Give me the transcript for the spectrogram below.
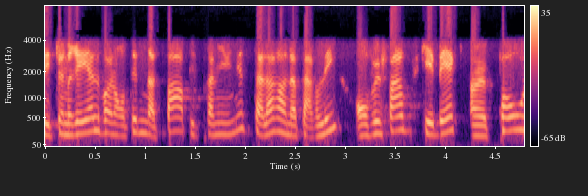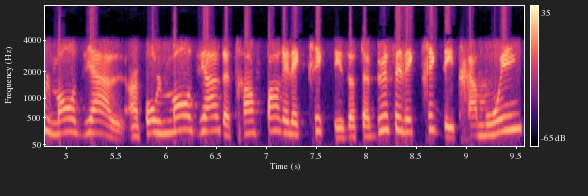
C'est une réelle volonté de notre part. Puis le premier ministre, tout à l'heure, en a parlé. On veut faire du Québec un pôle mondial, un pôle mondial de transport électrique, des autobus électriques, des tramways,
